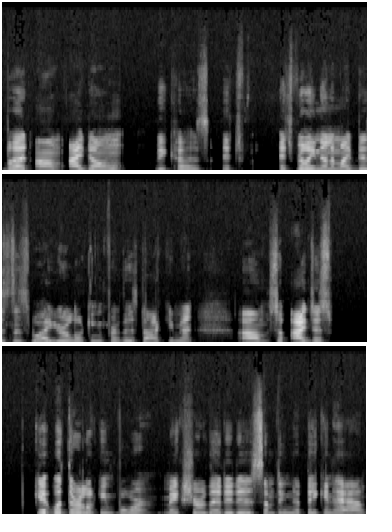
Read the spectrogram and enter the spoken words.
but um, I don't because it's it's really none of my business why you're looking for this document. Um, so I just get what they're looking for, make sure that it is something that they can have,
